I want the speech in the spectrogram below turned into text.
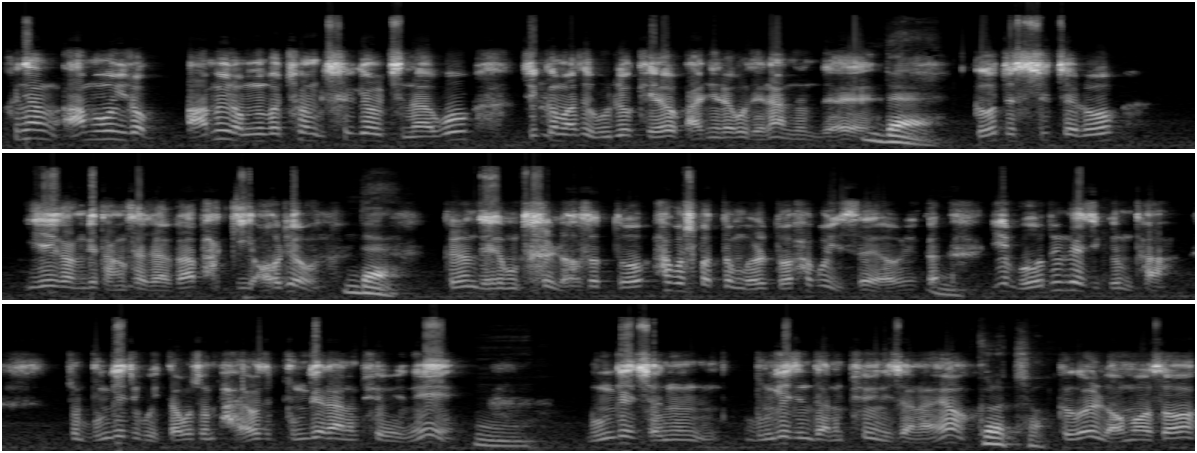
그냥 아무 일 없, 아무 일 없는 것처럼 7개월 지나고 지금 와서 의료 개혁 아니라고 내놨는데 네. 그것도 실제로 이해관계 당사자가 받기 어려운 네. 그런 내용들을 넣어서 또 하고 싶었던 걸 또 하고 있어요. 그러니까 음. 이 모든 게 지금 다 좀 뭉개지고 있다고 좀 봐요. 붕괴라는 표현이 음. 뭉개지는 뭉개진다는 표현이잖아요. 그렇죠. 그걸 넘어서 어.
